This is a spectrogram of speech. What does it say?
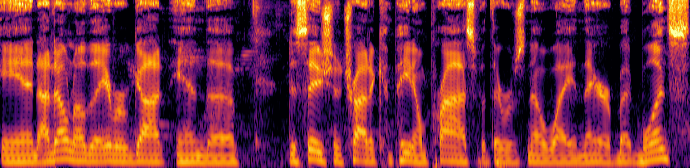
And I don't know they ever got in the decision to try to compete on price, but there was no way in there. But once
